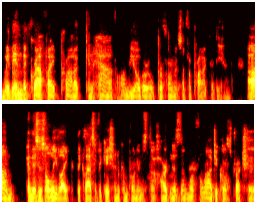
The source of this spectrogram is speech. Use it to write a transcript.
within the graphite product can have on the overall performance of a product at the end. Um, and this is only like the classification components, the hardness, the morphological structure,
